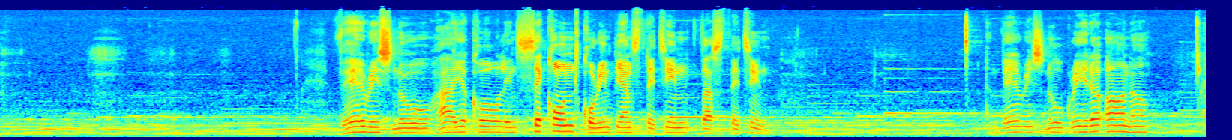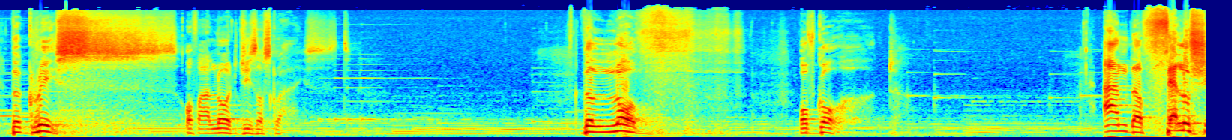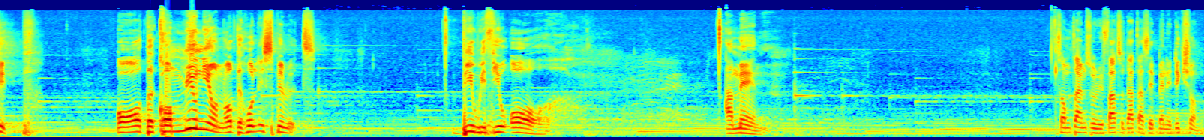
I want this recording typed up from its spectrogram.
There is no higher call in Second Corinthians 13, verse 13. And there is no greater honor. The grace of our Lord Jesus Christ. The love of God and the fellowship or the communion of the Holy Spirit be with you all. Amen. Sometimes we refer to that as a benediction,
